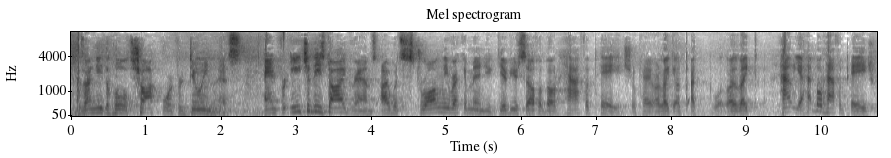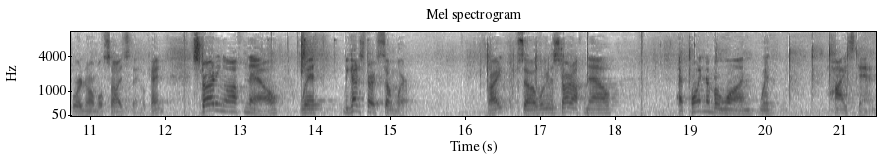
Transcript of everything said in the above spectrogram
Because I need the whole chalkboard for doing this. And for each of these diagrams, I would strongly recommend you give yourself about half a page, okay, or like a, a or like half, yeah, about half a page for a normal size thing, okay. Starting off now with, we got to start somewhere, right? So we're going to start off now at point number one with high stand.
